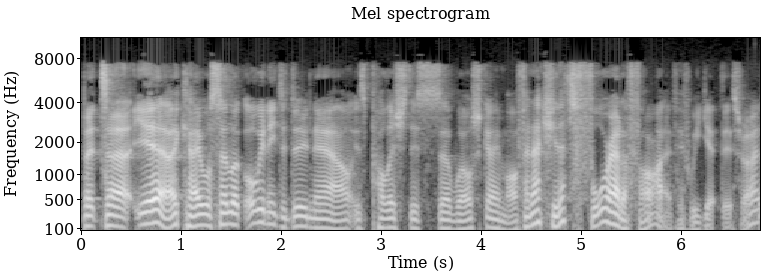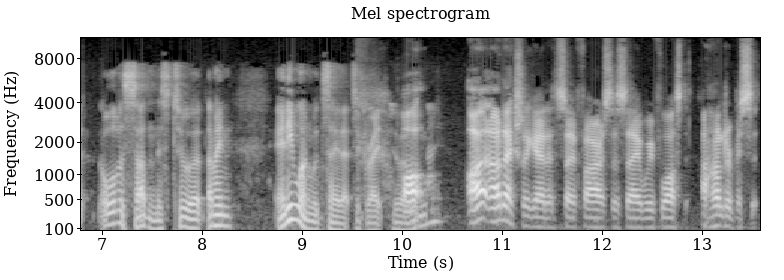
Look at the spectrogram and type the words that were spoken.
But uh, yeah, okay. Well, so look, all we need to do now is polish this uh, Welsh game off, and actually, that's four out of five if we get this right. All of a sudden, this tour. I mean, anyone would say that's a great tour. Oh, wouldn't they? I, I'd actually go to so far as to say we've lost hundred percent.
